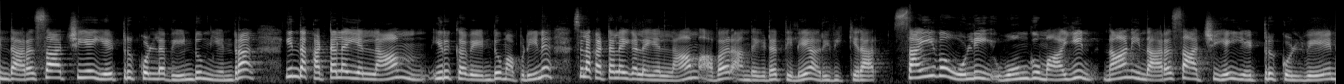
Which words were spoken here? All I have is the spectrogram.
இந்த அரசாட்சியை ஏற்றுக்கொள்ள வேண்டும் என்றால் இந்த கட்டளையெல்லாம் இருக்க வேண்டும் அப்படின்னு சில கட்டளைகளை எல்லாம் அவர் அந்த இடத்திலே அறிவிக்கிறார். சைவ ஒளி ஓங்குமாயின் நான் இந்த அரசாட்சியை ஏற்றுக்கொள்வேன்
